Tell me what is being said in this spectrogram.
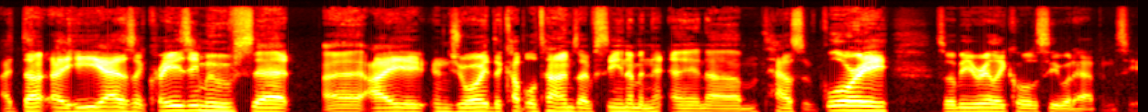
I thought uh, he has a crazy move set. Uh, I enjoyed the couple of times I've seen him in, in um, House of Glory. So it'll be really cool to see what happens here.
